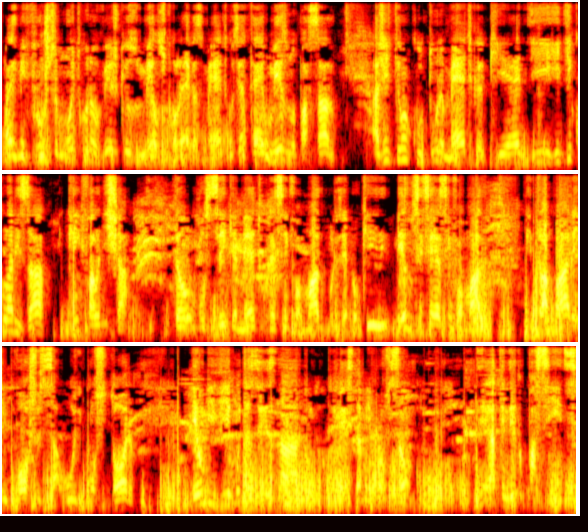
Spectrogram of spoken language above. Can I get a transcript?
Mas me frustra muito quando eu vejo que os meus colegas médicos, e até eu mesmo no passado, a gente tem uma cultura médica que é de ridicularizar quem fala de chá. Então, você que é médico recém-formado, por exemplo, ou que, mesmo sem ser recém-formado, que trabalha em postos de saúde, consultório, eu me via muitas vezes na, no começo da minha profissão é, atendendo pacientes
